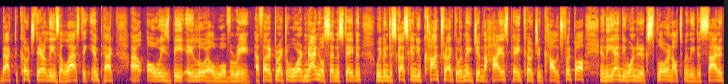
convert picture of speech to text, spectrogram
back to coach there leaves a lasting impact. I'll always be a loyal Wolverine. Athletic Director Warde Manuel said in a statement, we've been been discussing a new contract that would make Jim the highest paid coach in college football. In the end, he wanted to explore and ultimately decided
